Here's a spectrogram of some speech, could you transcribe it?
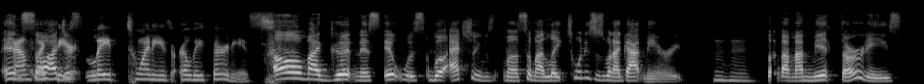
And Sounds so like I just late 20s, early 30s. Oh my goodness. It was, well, actually, it was uh, so my late 20s is when I got married. Mm-hmm. But by my mid 30s,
